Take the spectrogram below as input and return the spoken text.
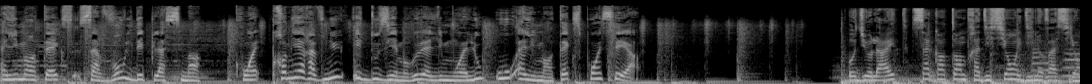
Alimentex, ça vaut le déplacement. Coin 1er avenue et 12e rue à Limoilou ou alimentex.ca. Audiolite, 50 ans de tradition et d'innovation.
